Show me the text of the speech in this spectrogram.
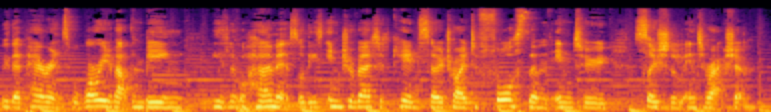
who their parents were worried about them being these little hermits or these introverted kids, so tried to force them into social interaction.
